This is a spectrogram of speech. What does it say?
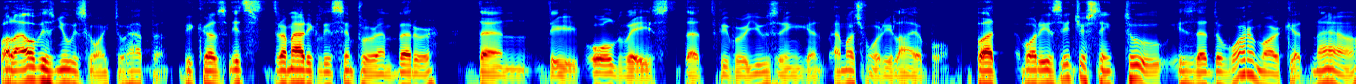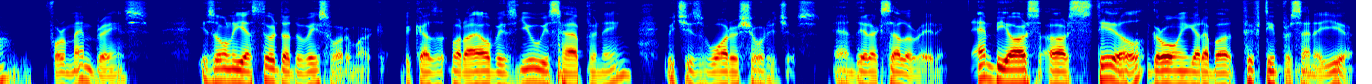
well, I always knew it's going to happen because it's dramatically simpler and better than the old ways that we were using and, much more reliable. But what is interesting too is that the water market now for membranes is only a third of the wastewater market because what I always knew is happening, which is water shortages, and they're accelerating. MBRs are still growing at about 15% a year.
